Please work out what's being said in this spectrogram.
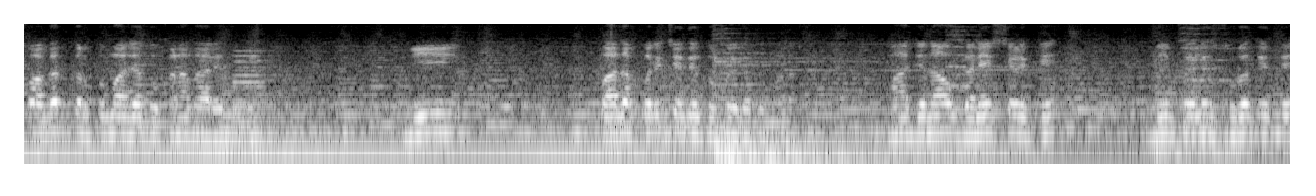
स्वागत करतो माझ्या दुकानात आले तुम्ही. मी माझा परिचय देतो पहिलं तुम्हाला. माझे नाव गणेश शेळके. मी पहिले सुरत येथे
